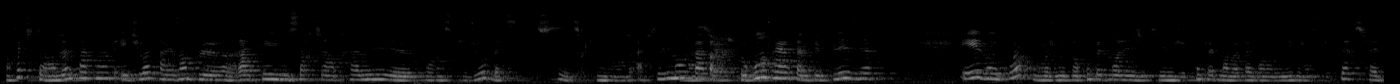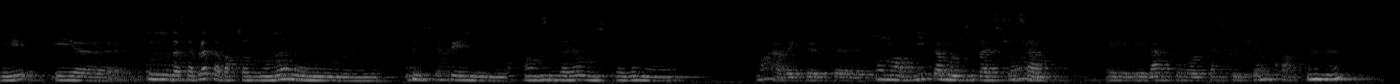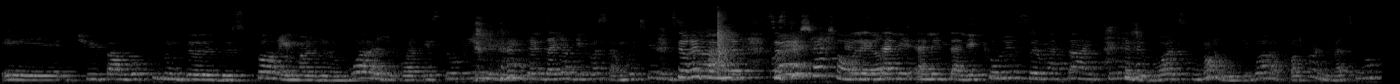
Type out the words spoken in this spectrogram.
en fait, tu t'en rends même pas compte. Et tu vois, par exemple, rater une sortie entre amis euh, pour un studio, bah, c'est des trucs qui me dérangent absolument pas. Au contraire, ça me fait plaisir. Et donc, ouais, moi je me sens complètement légitime, j'ai complètement ma place dans la musique, j'en suis persuadée. Et euh, tout le monde a sa place à partir du moment où euh, tu es un mm. citoyen ou une citoyenne. Ouais, avec ton envie, ta motivation. Ça. Et, là pour faire ce que tu aimes, quoi. Mm-hmm. Et tu parles beaucoup donc de, de, sport et moi je le vois, je vois tes stories. D'ailleurs, des fois ça motive. C'est vrai, c'est ce que je cherche en elle Est allée, elle est allée courir ce matin et tout. je vois souvent, je me dis, wow, franchement, elle y va souvent.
